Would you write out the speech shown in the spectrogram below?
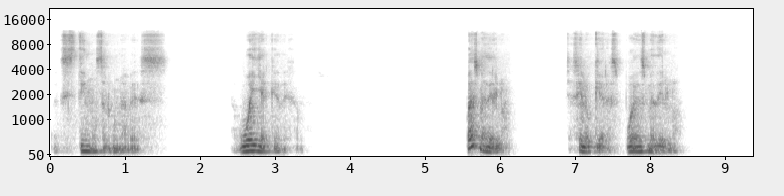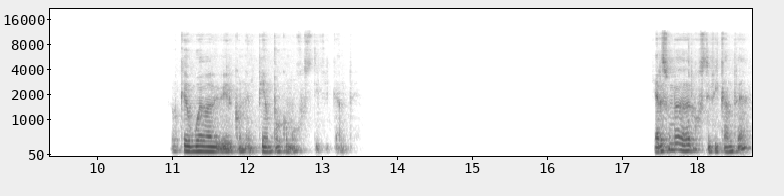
o existimos alguna vez. La huella que dejamos. Puedes medirlo. Si así lo quieres, puedes medirlo. Pero qué hueva vivir con el tiempo como justificante. ¿Quieres un verdadero justificante?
